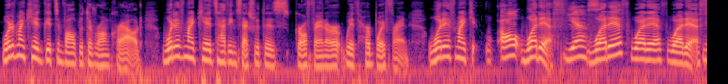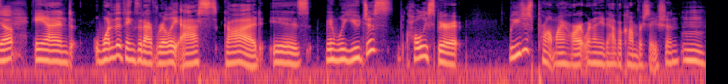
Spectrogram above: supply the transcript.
What if my kid gets involved with the wrong crowd? What if my kid's having sex with his girlfriend or with her boyfriend? What if my kid all what if? Yes. What if what if what if? Yep. And one of the things that I've really asked God is, man, will you just Holy Spirit, will you just prompt my heart when I need to have a conversation? Mm.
